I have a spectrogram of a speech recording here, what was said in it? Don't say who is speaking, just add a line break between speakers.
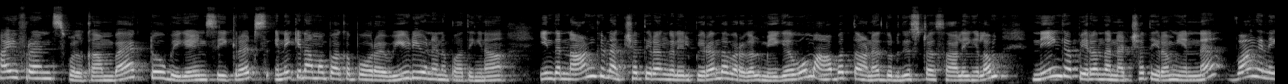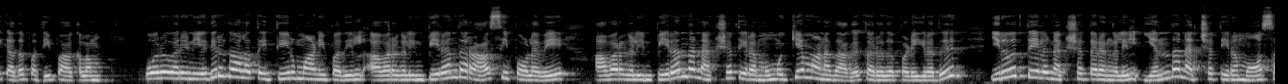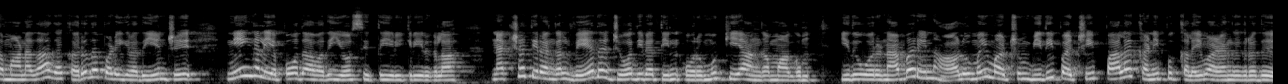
Hi friends welcome back to begin secrets இன்றைக்கி நாம் பார்க்க போகிற வீடியோ என்னென்னு பார்த்தீங்கன்னா இந்த நான்கு நட்சத்திரங்களில் பிறந்தவர்கள் மிகவும் ஆபத்தான துரதிர்ஷ்டசாலிகளும் நீங்கள் பிறந்த நட்சத்திரம் என்ன? வாங்க இன்னைக்கு அதை பற்றி பார்க்கலாம். ஒருவரின் எதிர்காலத்தை தீர்மானிப்பதில் அவர்களின் பிறந்த ராசி போலவே அவர்களின் பிறந்த நட்சத்திரமும் முக்கியமானதாக கருதப்படுகிறது. இருபத்தேழு நட்சத்திரங்களில் எந்த நட்சத்திரம் மோசமானதாக கருதப்படுகிறது என்று நீங்கள் எப்போதாவது யோசித்து இருக்கிறீர்களா? நட்சத்திரங்கள் வேத ஜோதிடத்தின் ஒரு முக்கிய அங்கமாகும். இது ஒரு நபரின் ஆளுமை மற்றும் விதி பற்றி பல கணிப்புகளை வழங்குகிறது.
